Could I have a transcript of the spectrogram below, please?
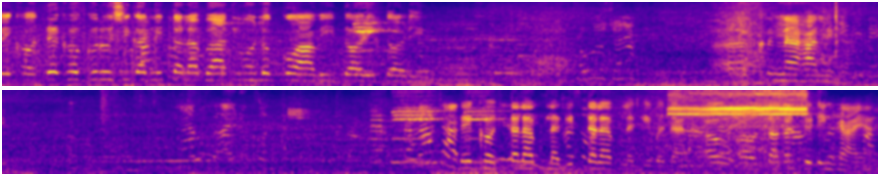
देखो देखो, गुरु शिखर ની તલબ આદિમો લોકો આવી દોડી દોડી ના હાલની देखो, तलब लगी तलब लगी, बताना। ओ ओ सगन शूटिंग है आया।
